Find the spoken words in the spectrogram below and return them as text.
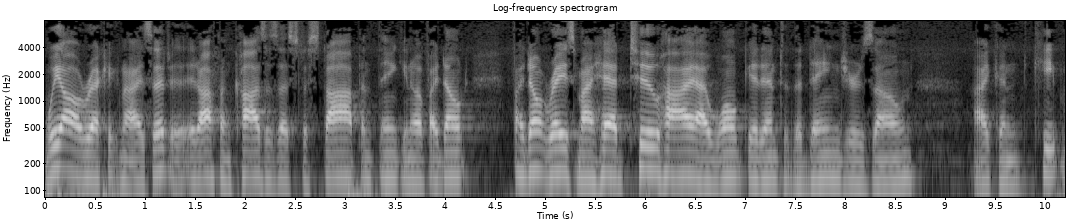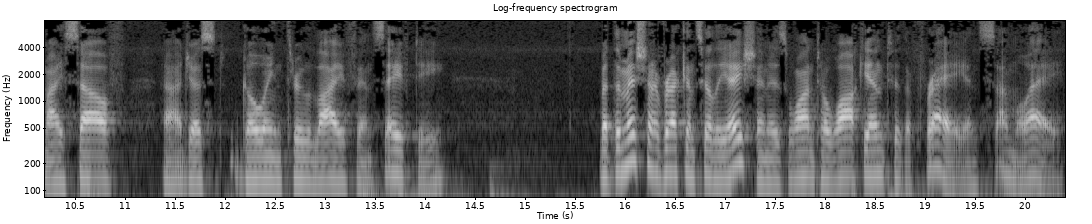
We all recognize it. It often causes us to stop and think, you know, if I don't if I don't raise my head too high, I won't get into the danger zone. I can keep myself uh, just going through life in safety. But the mission of reconciliation is one to walk into the fray in some way.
